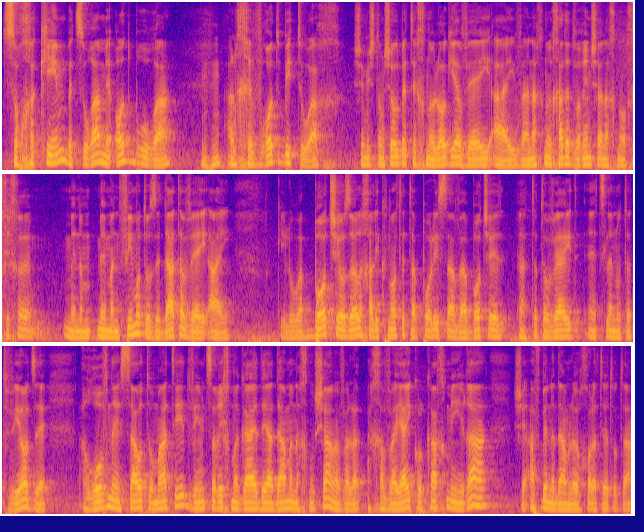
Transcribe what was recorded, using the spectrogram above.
צוחקים בצורה מאוד ברורה על חברות ביטוח שמשתמשות בטכנולוגיה ו-AI, ואנחנו, אחד הדברים שאנחנו הכי ממנפים אותו זה דאטה ו-AI. כאילו, הבוט שעוזר לך לקנות את הפוליסה והבוט שאתה תובע אצלנו את התביעות, זה הרוב נעשה אוטומטית, ואם צריך מגע ידי אדם אנחנו שם, אבל החוויה היא כל כך מהירה, שאף בן אדם לא יכול לתת אותה.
